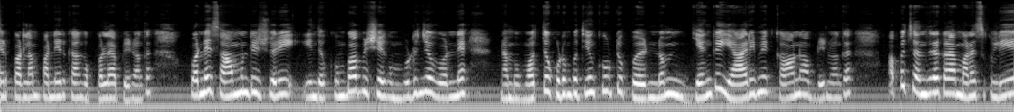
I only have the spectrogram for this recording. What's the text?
ஏற்பாடெலாம் பண்ணியிருக்காங்க போல் அப்படின்னாங்க உடனே சாமுண்டீஸ்வரி இந்த இந்த கும்பாபிஷேகம் முடிஞ்ச உடனே நம்ம மொத்த குடும்பத்தையும் கூப்பிட்டு போயிடணும். எங்கே யாரையுமே காணும் அப்படின்வாங்க அப்போ சந்திரகலா மனசுக்குள்ளேயே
